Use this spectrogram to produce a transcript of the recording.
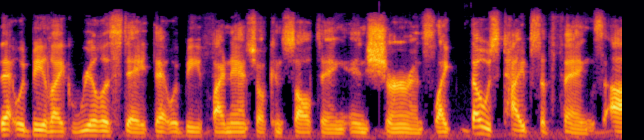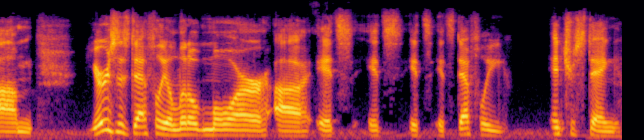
that would be like real estate, that would be financial consulting, insurance, like those types of things. Um, yours is definitely a little more, uh, it's, it's, it's, it's definitely interesting.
